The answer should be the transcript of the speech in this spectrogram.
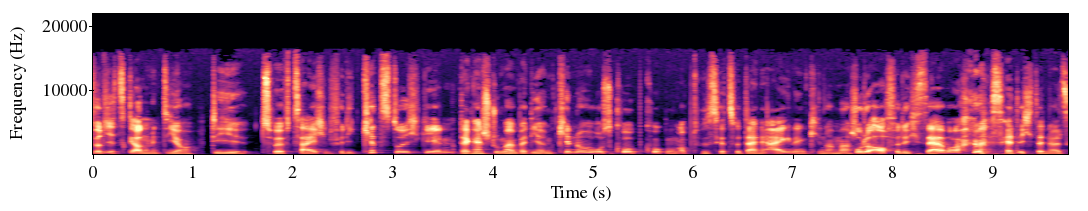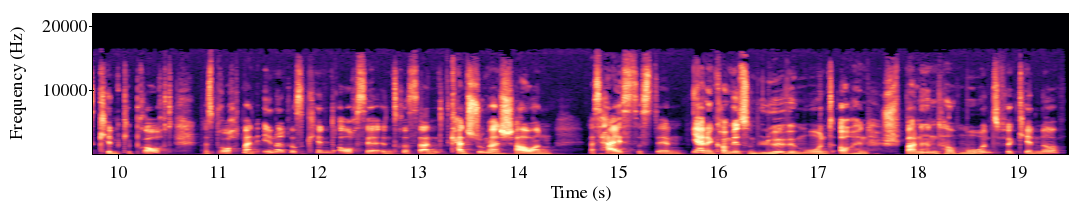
Ich würde jetzt gern mit dir die zwölf Zeichen für die Kids durchgehen. Dann kannst du mal bei dir im Kinderhoroskop gucken, ob du das jetzt für deine eigenen Kinder machst oder auch für dich selber. Was hätte ich denn als Kind gebraucht? Was braucht mein inneres Kind? Auch sehr interessant. Kannst du mal schauen, was heißt das denn? Ja, dann kommen wir zum Löwemond, auch ein spannender Mond für Kinder,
